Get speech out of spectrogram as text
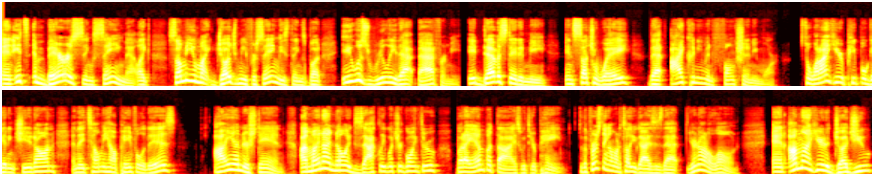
And it's embarrassing saying that. Like, some of you might judge me for saying these things, but it was really that bad for me. It devastated me in such a way that I couldn't even function anymore. So when I hear people getting cheated on and they tell me how painful it is, I understand. I might not know exactly what you're going through, but I empathize with your pain. So the first thing I want to tell you guys is that you're not alone. And I'm not here to judge you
